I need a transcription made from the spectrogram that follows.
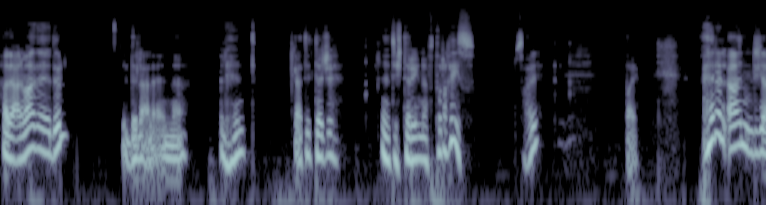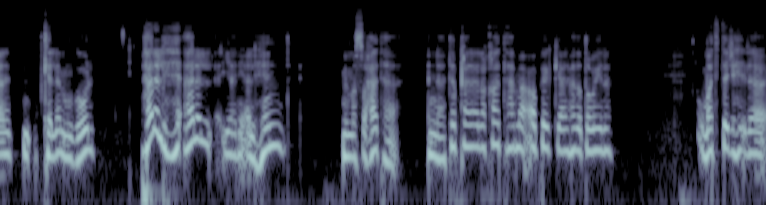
هذا على ماذا يدل؟ يدل على أن الهند قاعد تتجه أن تشتري نفط رخيص. صحيح؟ طيب. هنا الآن نرجع نتكلم نقول هل ال هل ال يعني الهند من مصلحتها أنها تبقى على علاقاتها مع أوبك؟ يعني فترة طويلة. وما تتجه إلى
